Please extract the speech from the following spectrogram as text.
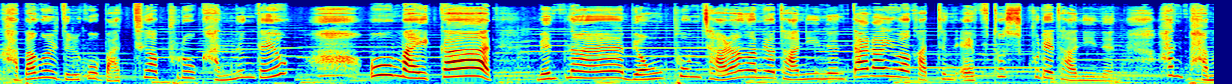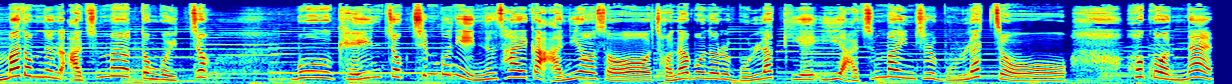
가방을 들고 마트 앞으로 갔는데요. Oh my God! 맨날 명품 자랑하며 다니는 딸아이와 같은 애프터스쿨에 다니는 한 밥맛 없는 아줌마였던 거 있죠? 뭐 개인적 친분이 있는 사이가 아니어서 전화번호를 몰랐기에 이 아줌마인 줄 몰랐죠. 허구한 날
